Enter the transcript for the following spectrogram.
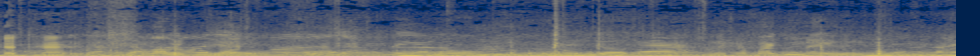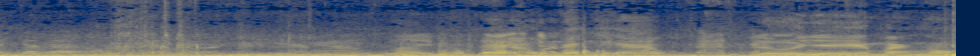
Ít hả? À. Lựa về bán ngon?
